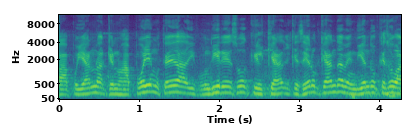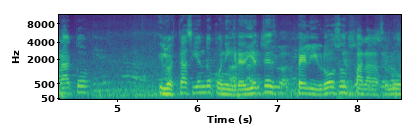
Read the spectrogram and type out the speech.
apoyarnos, a que nos apoyen ustedes a difundir eso, que el, el quesero que anda vendiendo queso barato y lo está haciendo con ingredientes peligrosos para la salud.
